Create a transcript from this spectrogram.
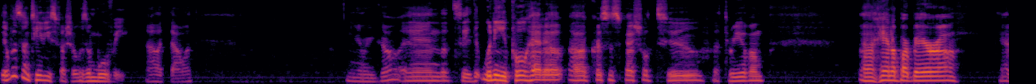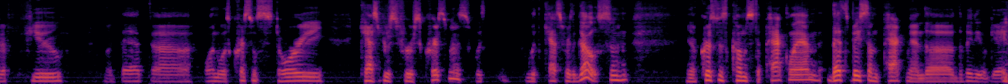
it wasn't a TV special. It was a movie. I like that one. There we go. And let's see. Winnie the Pooh had a, a Christmas special too. The three of them. Uh, Hanna Barbera had a few like that. Uh, one was Christmas Story. Casper's First Christmas with with Casper the Ghost. you know, Christmas comes to Pac-Land. That's based on Pac-Man, the the video game.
